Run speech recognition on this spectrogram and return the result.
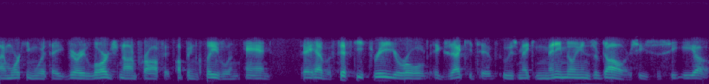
I'm working with a very large nonprofit up in Cleveland, and they have a 53 year old executive who is making many millions of dollars. He's the CEO.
